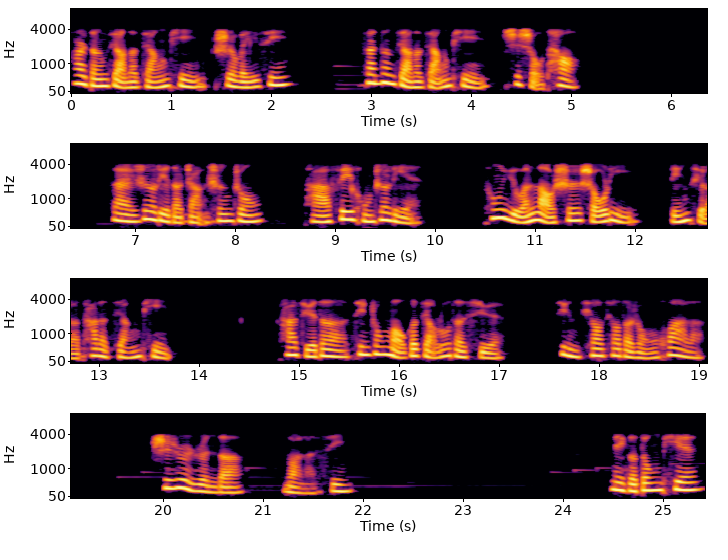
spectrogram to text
二等奖的奖品是围巾，三等奖的奖品是手套。在热烈的掌声中，他绯红着脸，从语文老师手里领取了他的奖品。他觉得心中某个角落的雪静悄悄的融化了，湿润润的，暖了心。那个冬天，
